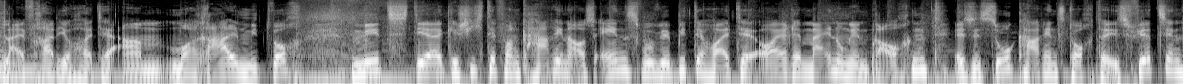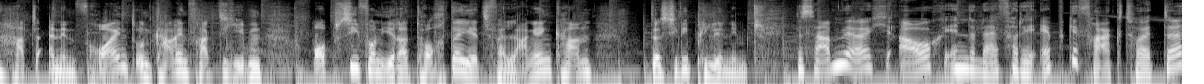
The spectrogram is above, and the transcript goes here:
Live-Radio heute am Moralmittwoch mit der Geschichte von Karin aus Enns, wo wir bitte heute eure Meinungen brauchen. Es ist so, Karins Tochter ist 14, hat einen Freund und Karin fragt sich eben, ob sie von ihrer Tochter jetzt verlangen kann, dass sie die Pille nimmt. Das haben wir euch auch in der Live-Radio-App gefragt heute.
